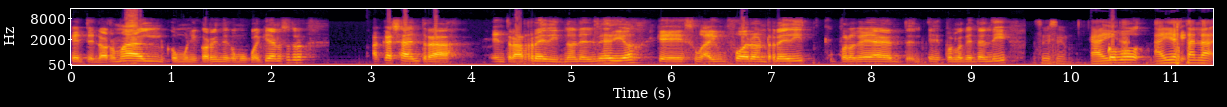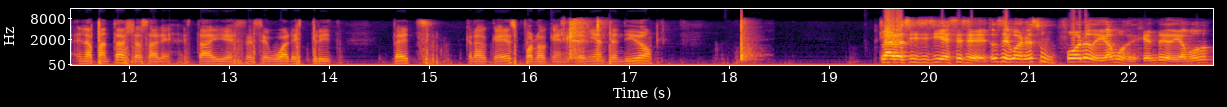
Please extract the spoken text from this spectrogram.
gente normal, común y corriente como cualquiera de nosotros. Acá ya entra, entra Reddit, ¿no? En el medio, que es hay un foro en Reddit, por lo que, por lo que entendí. Sí, sí. Ahí, ahí está en la, en la pantalla, sale. Está ahí, es ese Wall Street Creo que es, por lo que tenía entendido. Claro, sí, sí, sí, es ese. Entonces, bueno, es un foro, digamos, de gente, digamos,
